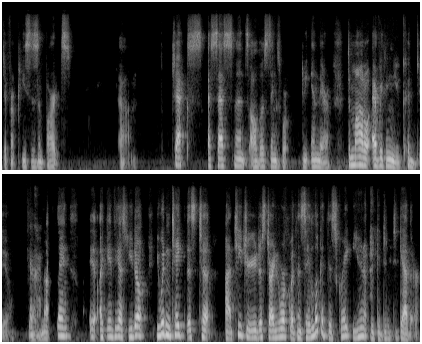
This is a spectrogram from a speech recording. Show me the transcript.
different pieces and parts um, checks, assessments, all those things were to be in there to model everything you could do. Okay. I'm not saying it, like anything else. You don't. You wouldn't take this to a teacher you're just starting to work with and say, "Look at this great unit we could do together."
